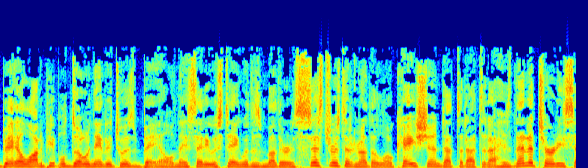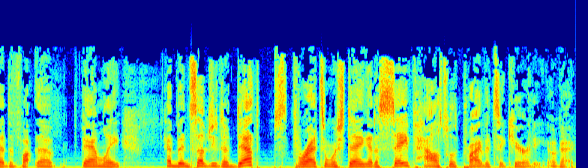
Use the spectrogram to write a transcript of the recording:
bail. A lot of people donated to his bail, and they said he was staying with his mother and sisters at another location. Da, da, da, da, da. His then attorney said the fa- the family had been subject to death threats and were staying at a safe house with private security. Okay.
